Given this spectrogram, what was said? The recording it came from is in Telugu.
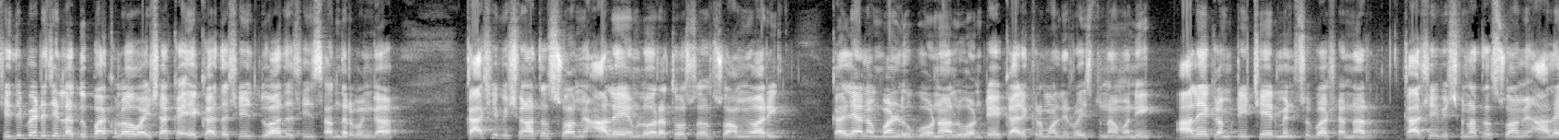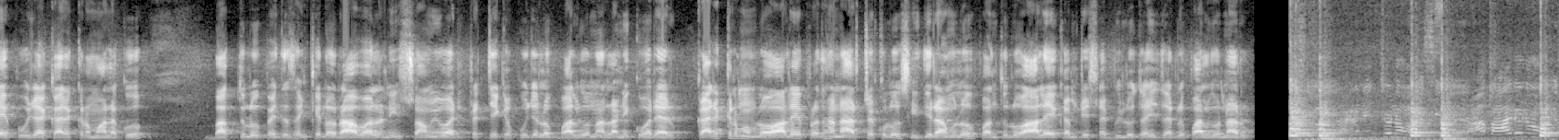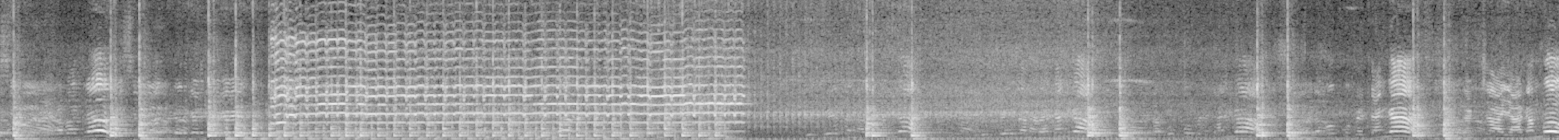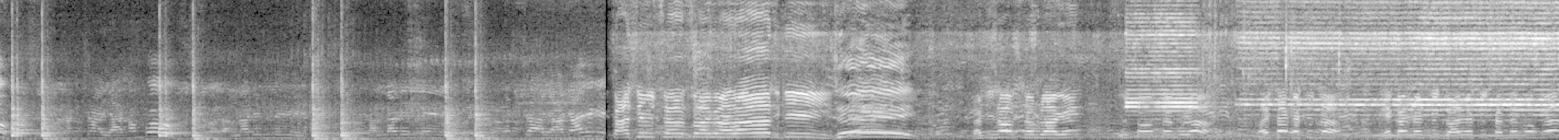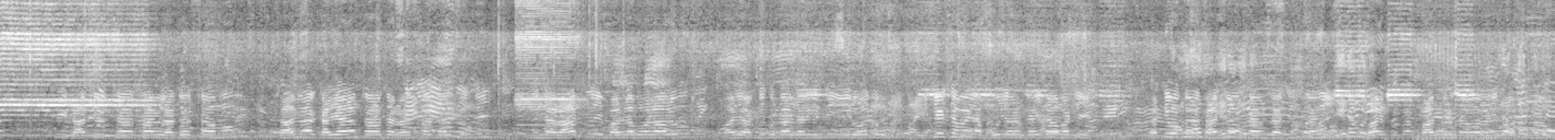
సిద్దిపేట జిల్లా దుబ్బాకలో వైశాఖ ఏకాదశి ద్వాదశి సందర్భంగా కాశీ విశ్వనాథ స్వామి ఆలయంలో రథోత్సవం స్వామివారి కళ్యాణ బండ్లు బోనాలు అంటే కార్యక్రమాలు నిర్వహిస్తున్నామని ఆలయ కమిటీ చైర్మన్ సుభాష్ అన్నారు. కాశీ విశ్వనాథ స్వామి ఆలయ పూజా కార్యక్రమాలకు భక్తులు పెద్ద సంఖ్యలో రావాలని స్వామివారి ప్రత్యేక పూజలో పాల్గొనాలని కోరారు. కార్యక్రమంలో ఆలయ ప్రధాన అర్చకులు సిద్ధిరాములు పంతులు ఆలయ కమిటీ సభ్యులు తదితరులు పాల్గొన్నారు. కాశీ విశ్వనాథ స్వామి మహారాజ్కి ప్రతి సంవత్సరం లాగే ఈ సంవత్సరం కూడా వైశాఖ శుద్ధ ఏకాదశి ద్వాదశి సందర్భంగా శ్రీ కాశీ విశ్వనాథ స్వామి రథోత్సవము స్వామివారి కళ్యాణం తర్వాత రథోత్సవం జరుగుతుంది. నిన్న రాత్రి బండ్ల బోనాలు మరియు అగ్నిగుండాలు జరిగింది. ఈ రోజు విశేషమైన పూజలు ఉంటాయి కాబట్టి ప్రతి ఒక్కరు కాశీ స్వామి దర్శించుకొని వారి పాత్రలు కావాలని కోరుతున్నాము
